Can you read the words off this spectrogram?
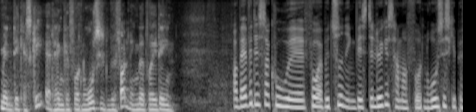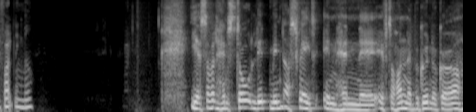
men det kan ske, at han kan få den russiske befolkning med på ideen. Og hvad vil det så kunne øh, få af betydning, hvis det lykkes ham at få den russiske befolkning med? Ja, så vil han stå lidt mindre svagt, end han øh, efterhånden er begyndt at gøre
